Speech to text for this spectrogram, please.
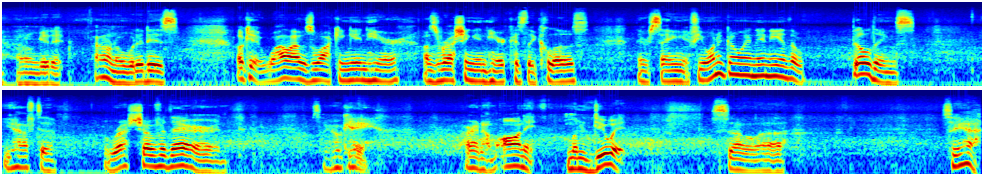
Yeah, I don't get it. I don't know what it is. Okay, while I was walking in here, I was rushing in here because they close. They were saying if you want to go in any of the buildings, you have to rush over there. And it's like, okay, all right, I'm on it. I'm gonna do it. So, uh, so yeah,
